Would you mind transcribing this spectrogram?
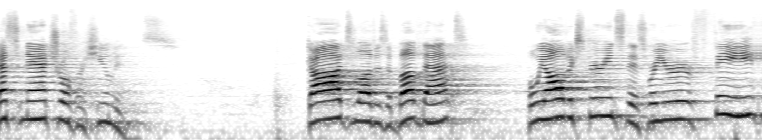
That's natural for humans. God's love is above that, but we all have experienced this where your faith,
